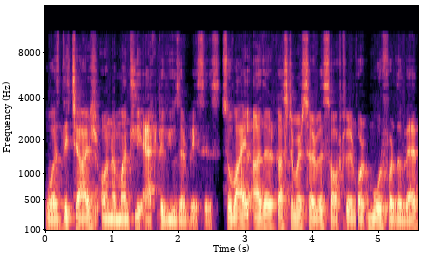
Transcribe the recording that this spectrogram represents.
was they charged on a monthly active user basis. So while other customer service software were more for the web,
